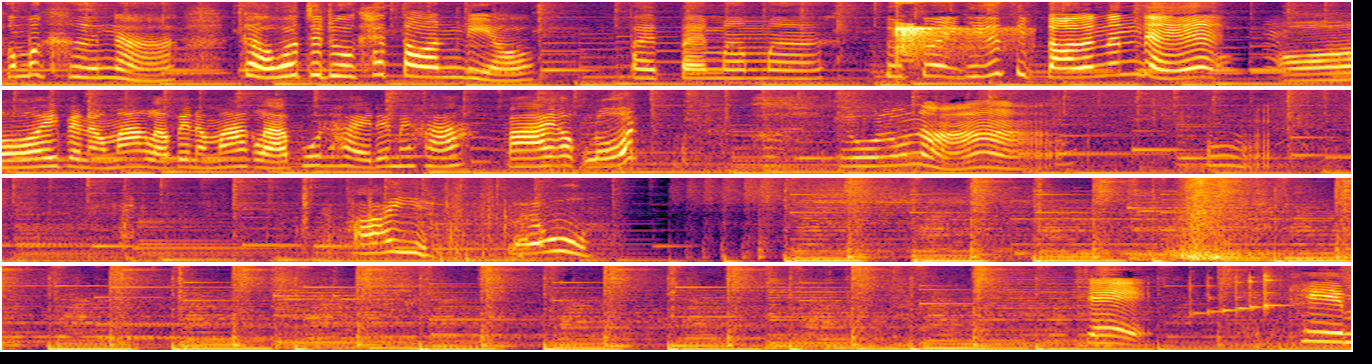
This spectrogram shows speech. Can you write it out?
ก็เมื่อคืนนะกะว่าจะดูแค่ตอนเดียว ไปไปมามาดูตัวอีกทีก็สิบตอนแล้วนั่นเดะโอ้ยเป็นเอามากแล้วเป็นเอามากแล้ว พูดไทยได้ไหมคะ ไปออกรถ รู้รู้หนาอืมไป เร็ว คิม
